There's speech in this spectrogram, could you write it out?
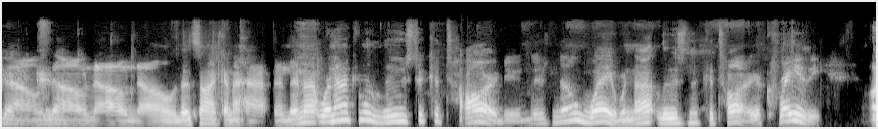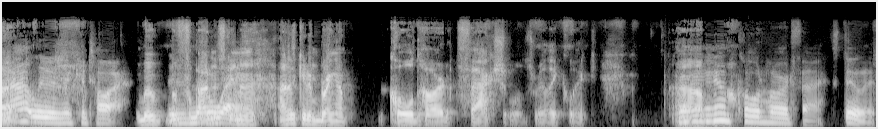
No, no, no, no. That's not gonna happen. They're not. We're not gonna lose to Qatar, dude. There's no way. We're not losing to Qatar. You're crazy. We're All right. not losing Qatar. But There's before, no I'm just way. gonna I'm just gonna bring up cold hard factuals really quick. Bring Um, up cold hard facts. Do it.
